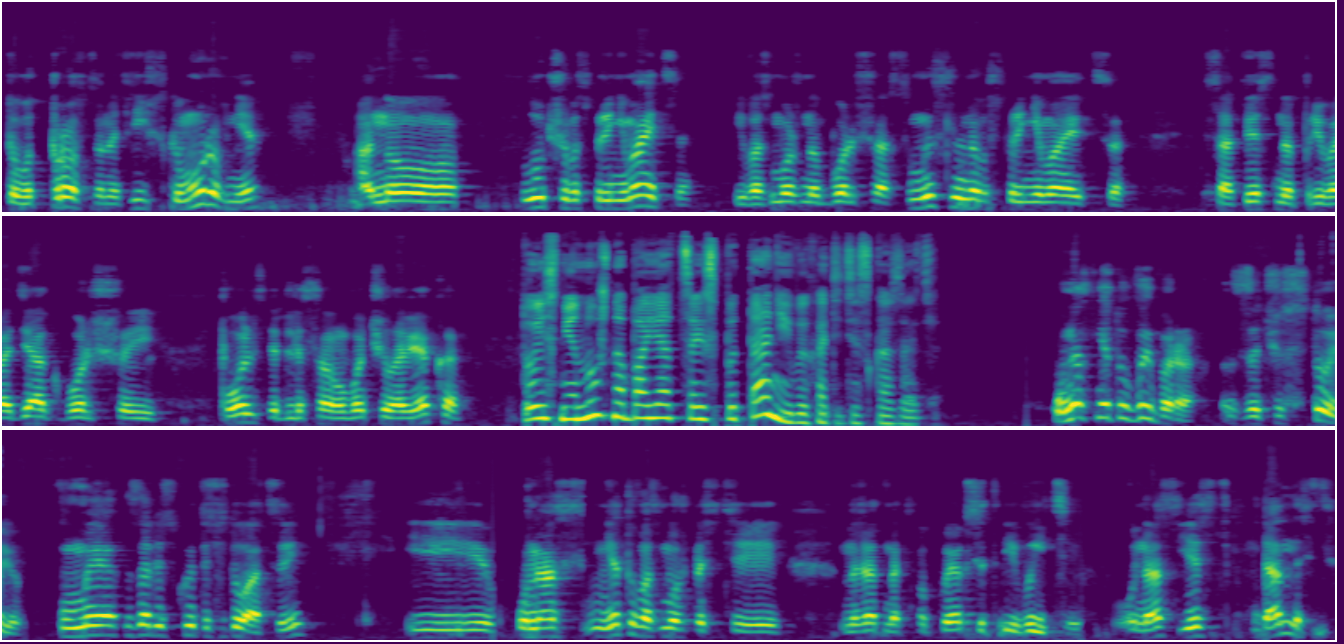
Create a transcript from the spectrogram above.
то вот просто на физическом уровне оно лучше воспринимается и, возможно, больше осмысленно воспринимается, соответственно, приводя к большей пользе для самого человека. То есть не нужно бояться испытаний, вы хотите сказать? У нас нет выбора зачастую. Мы оказались в какой-то ситуации, и у нас нет возможности нажать на кнопку exit и выйти. У нас есть данность,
